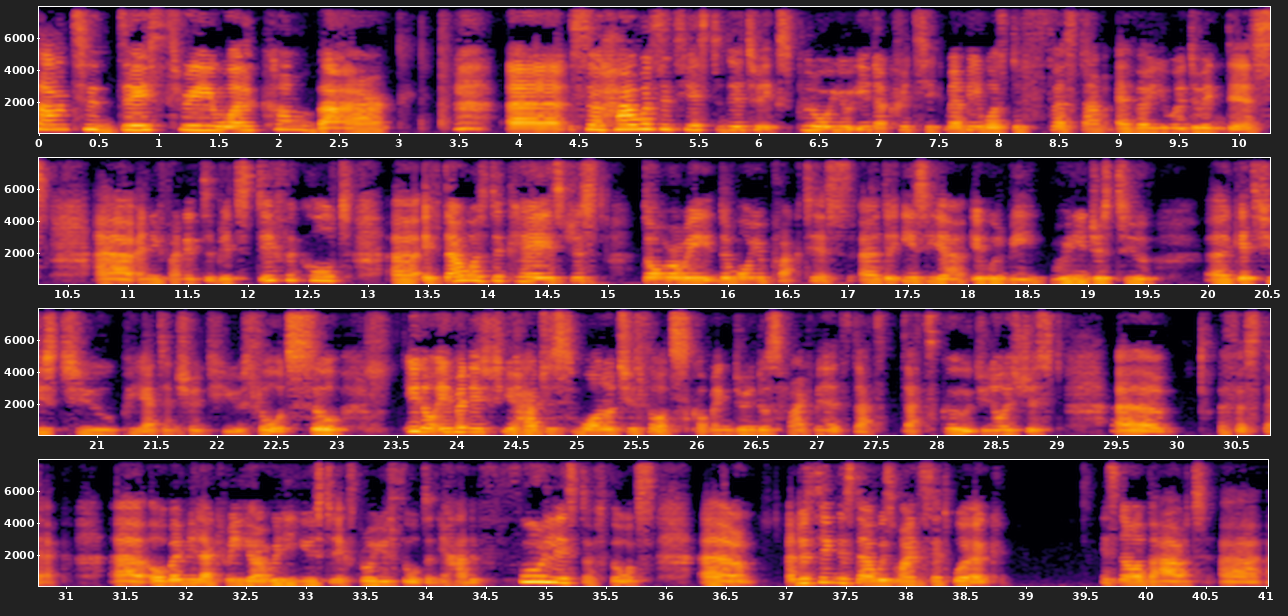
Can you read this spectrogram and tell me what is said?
welcome to day three. Welcome back. Uh, so, how was it yesterday to explore your inner critic? Maybe it was the first time ever you were doing this uh, and you find it a bit difficult. Uh, if that was the case, just don't worry. The more you practice, uh, the easier it will be, really, just to uh, get used to pay attention to your thoughts. So, you know, even if you had just one or two thoughts coming during those five minutes, that's that's good. You know, it's just uh, a first step. Uh, or maybe like me, you are really used to explore your thoughts and you had a full list of thoughts. Um, and the thing is that with mindset work, it's not about uh,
